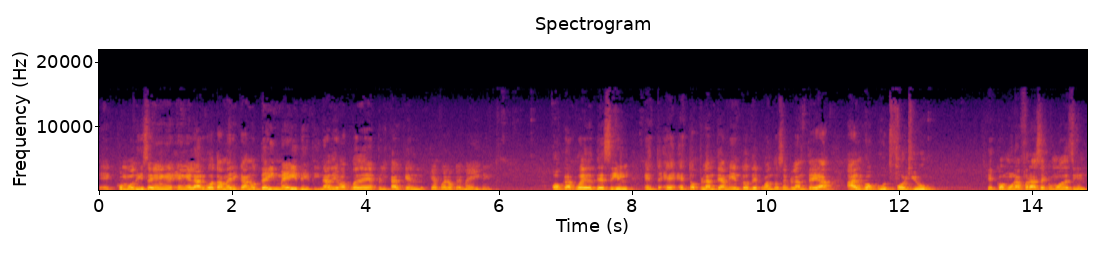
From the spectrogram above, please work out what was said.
eh, como dicen en, el argot americano, they made it, y nadie me puede explicar qué, qué fue lo que made it. O que puedes decir este, eh, estos planteamientos de cuando se plantea algo good for you, que es como una frase como decir,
